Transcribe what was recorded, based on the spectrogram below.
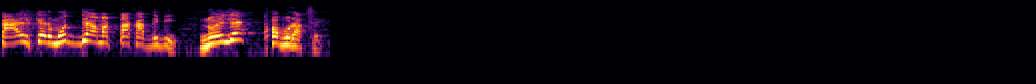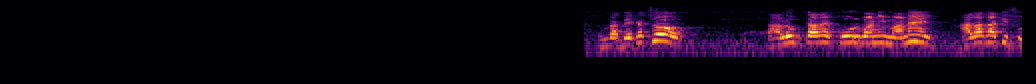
কালকের মধ্যে আমার টাকা দিবি, নইলে খবর আছে। তোমরা দেখেছ? তালুকদারের কোরবানি মানে আলাদা কিছু।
